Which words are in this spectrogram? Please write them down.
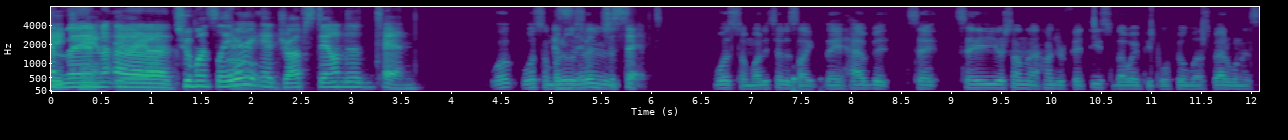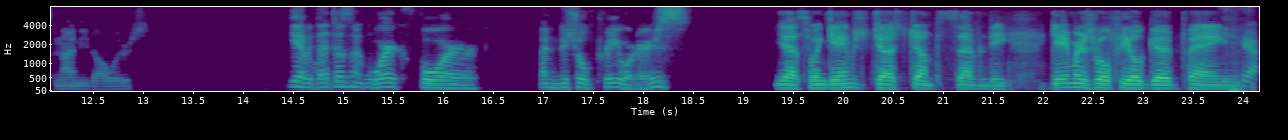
it And then can't uh, two months later, Um, it drops down to ten. What what somebody Because was it saying? was is- just sit. what somebody said is like they have it say say you're selling at 150, so that way people feel less bad when it's ninety dollars. Yeah, but that doesn't work for initial pre-orders. Yes, when games just jumped to 70, gamers will feel good paying Yeah,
